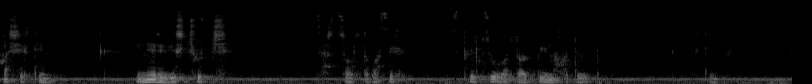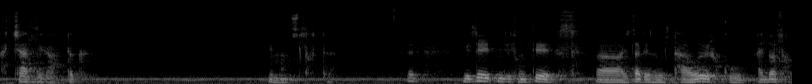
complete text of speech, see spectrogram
маш их тийм энерги ирч хүч зарцуулдаг бас их сэтгэл зүй болоод бие махбод үед их тийм ачааллыг авдаг юм онцлогтой. Тэгэхээр нэлээд хэдэн жил хүнтэй ажиллаад ирвэл та өөрөө ирэхгүй аль болох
